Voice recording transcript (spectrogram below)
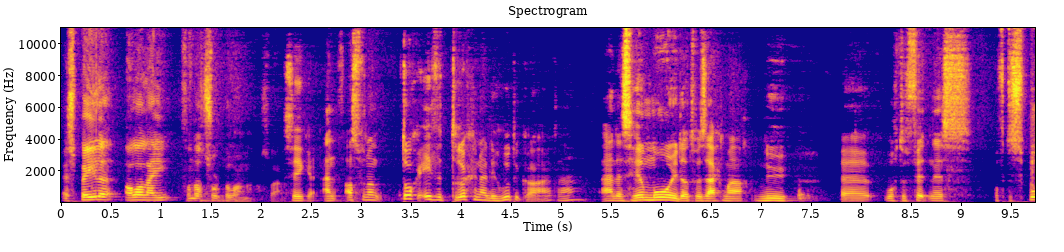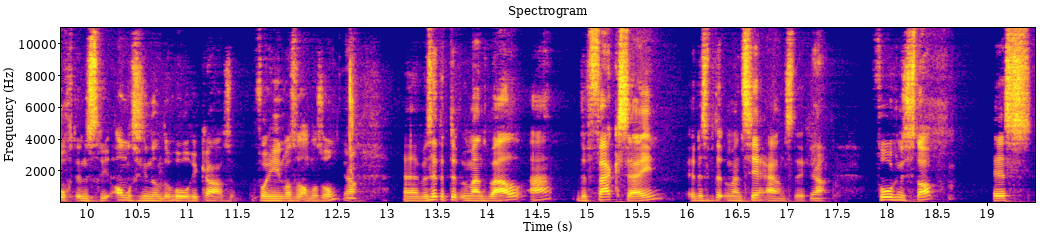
er spelen allerlei van dat soort belangen als het. Zeker. En als we dan toch even terug naar die routekaart. Hè? Dat is heel mooi dat we zeg maar nu eh, wordt de fitness of de sportindustrie anders zien dan de horeca. Voorheen was het andersom. Ja. Eh, we zitten op dit moment wel aan. De facts zijn, het is op dit moment zeer ernstig. Ja. Volgende stap is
